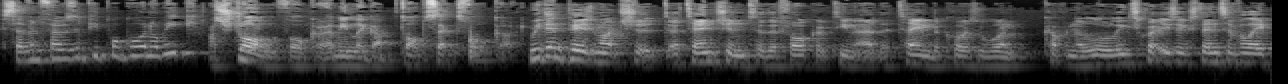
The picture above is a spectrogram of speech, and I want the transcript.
seven thousand people going a week. A strong Falkirk. I mean, like a top six Falkirk. We didn't pay as much attention to the Falkirk team at the time because we weren't covering the lower leagues quite as extensively.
